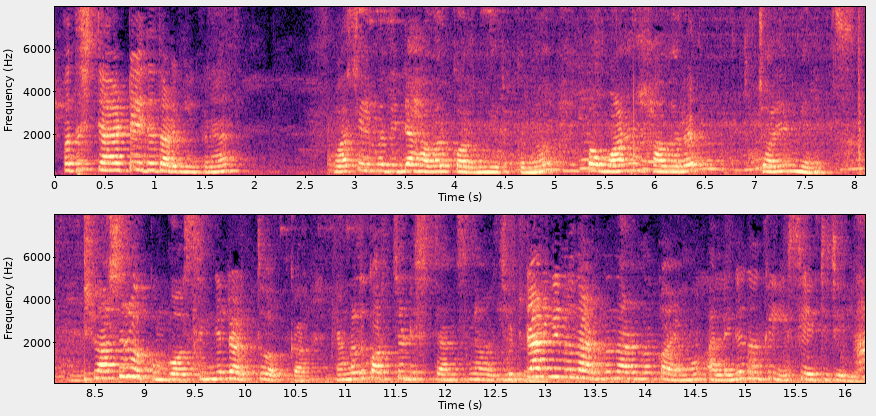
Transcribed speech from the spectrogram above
അപ്പോൾ അത് സ്റ്റാർട്ട് ചെയ്ത് തുടങ്ങിയിരിക്കണേ. വാഷ് ചെയ്യുമ്പോൾ ഇതിന്റെ ഹവർ കുറഞ്ഞിരിക്കുന്നു. ഇപ്പോൾ വൺ ഹവർ ട്വൽവ് മിനിറ്റ്സ് ശ്വാസം വെക്കുമ്പോൾ സിങ്കിന്റെ അടുത്ത് വെക്കുക. ഞങ്ങൾ കുറച്ച് ഡിസ്റ്റൻസിനാണ് വെച്ച് വിട്ടാണെങ്കിൽ നിങ്ങൾ നടന്ന് നടന്ന് കുഴങ്ങും അല്ലെങ്കിൽ നിങ്ങൾക്ക് ഈസി ആയിട്ട് ചെയ്യാം.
